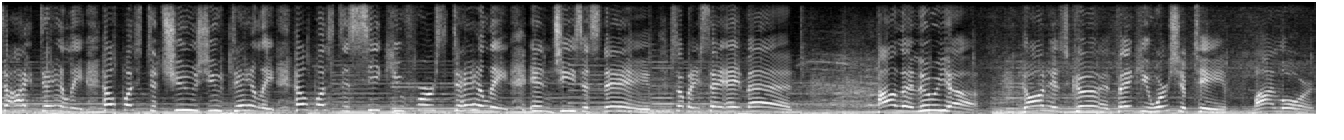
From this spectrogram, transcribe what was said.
die daily. Help us to choose you daily. Help us to seek you first daily in Jesus. Jesus' name. Somebody say amen. Hallelujah. God is good. Thank you, worship team. My Lord.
